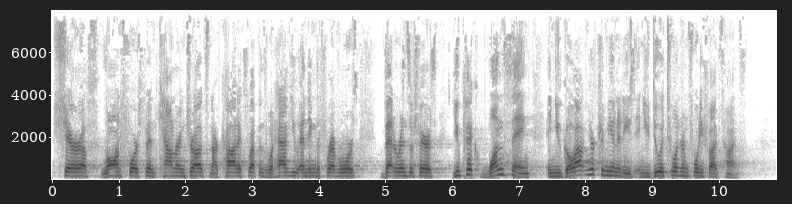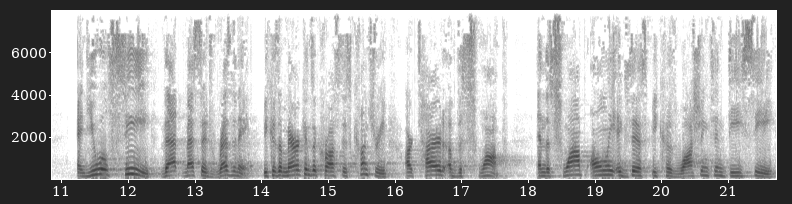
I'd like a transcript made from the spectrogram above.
sheriffs, law enforcement, countering drugs, narcotics, weapons, what have you, ending the forever wars, veterans affairs. You pick one thing and you go out in your communities and you do it 245 times. And you will see that message resonate because Americans across this country are tired of the swamp. And the swamp only exists because Washington, D.C.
